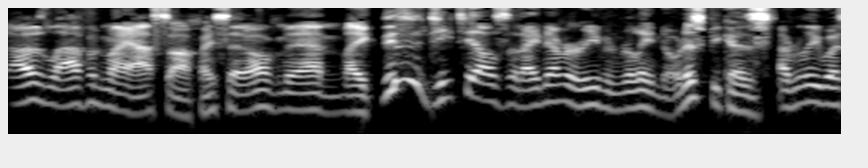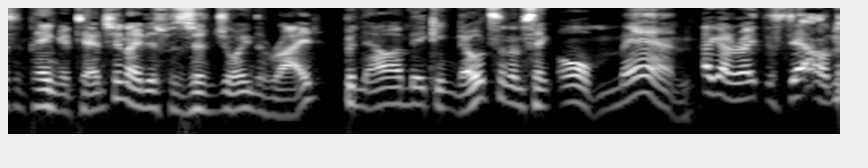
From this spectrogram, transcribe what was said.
I was laughing my ass off. I said, "Oh man, like these are details that I never even really noticed because I really wasn't paying attention. I just was enjoying the ride. But now I'm making notes and I'm saying, "Oh man, I got to write this down."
